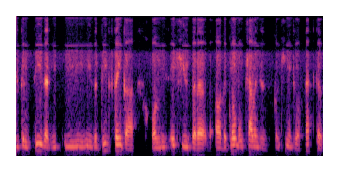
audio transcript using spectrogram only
you can see that he, he, he's a deep thinker on these issues that are, are the global challenges continue to affect us.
